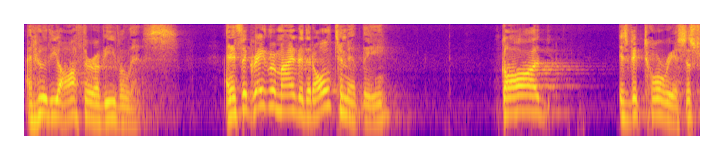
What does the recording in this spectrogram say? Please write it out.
and who the author of evil is. And it's a great reminder that ultimately, God is victorious. This,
